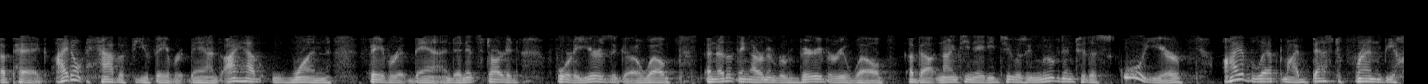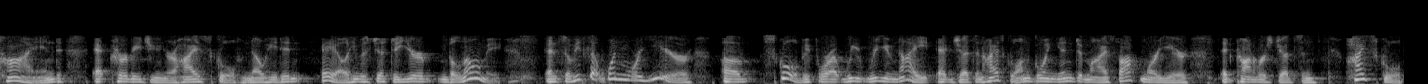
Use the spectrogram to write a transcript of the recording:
a peg. I don't have a few favorite bands. I have one favorite band, and it started 40 years ago. Well, another thing I remember very, very well about 1982 as we moved into the school year, I have left my best friend behind at Kirby Junior High School. No, he didn't fail. He was just a year below me. And so he's got one more year of school before we reunite at Judson High School. I'm going into my sophomore year at Converse Judson High School.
